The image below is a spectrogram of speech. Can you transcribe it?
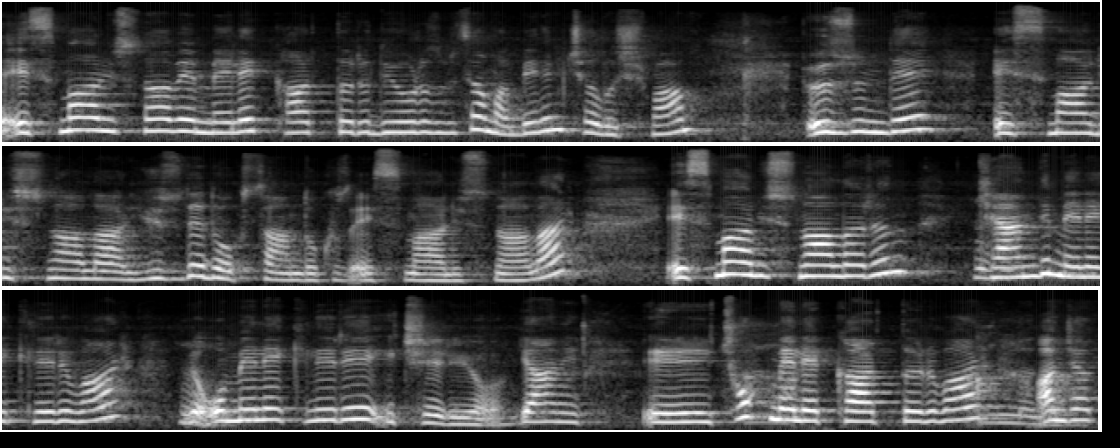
Esma Hüsna ve melek kartları diyoruz biz ama benim çalışmam özünde Esma Hüsnalar, %99 Esma Hüsnalar. Esma Hüsnaların kendi melekleri var ve o melekleri içeriyor. Yani e, çok melek kartları var Anladım. ancak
